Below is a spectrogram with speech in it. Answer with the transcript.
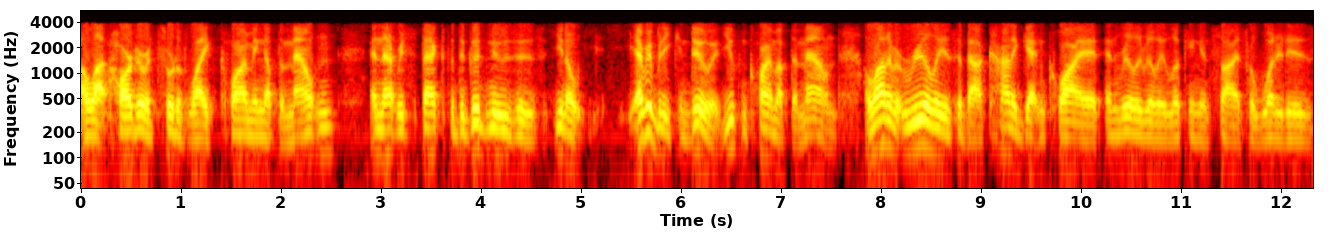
a lot harder. It's sort of like climbing up the mountain in that respect. But the good news is, you know, everybody can do it. You can climb up the mountain. A lot of it really is about kind of getting quiet and really, really looking inside for what it is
